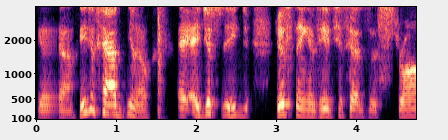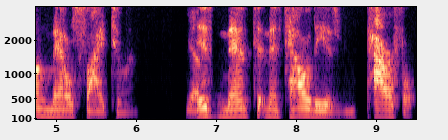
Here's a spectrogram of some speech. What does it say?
yeah. He just had you know it, just he, his thing is he just has a strong mental side to him. Yeah. his ment- mentality is powerful.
